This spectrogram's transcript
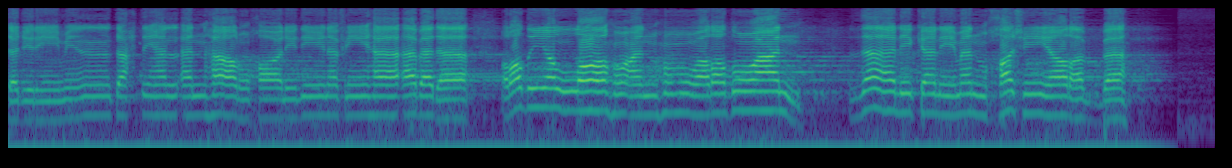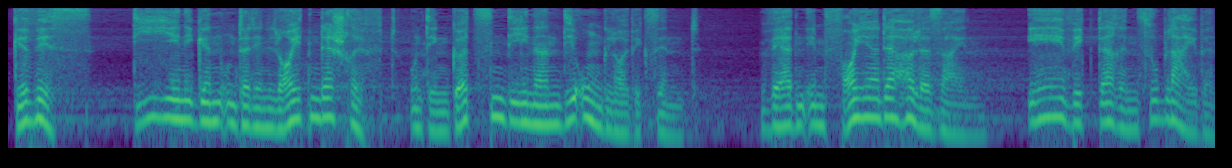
تجري من تحتها الأنهار خالدين فيها أبدا. رضي الله عنهم ورضوا عنه. ذلك لمن خشي ربه. Gewiss, diejenigen unter den Leuten der Schrift und den Götzendienern, die ungläubig sind, werden im Feuer der Hölle sein, ewig darin zu bleiben.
